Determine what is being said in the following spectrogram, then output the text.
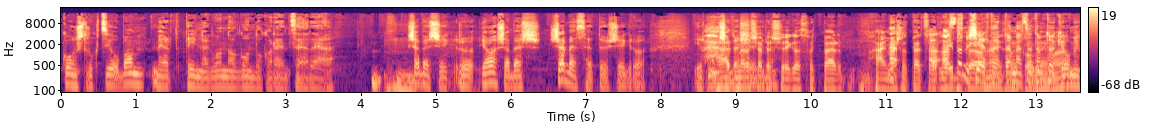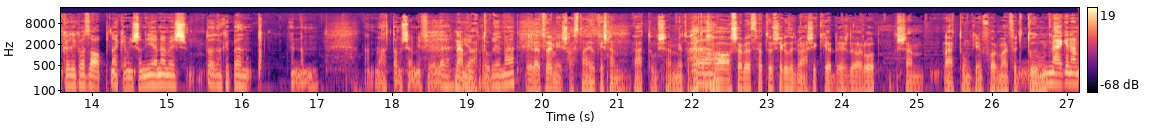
konstrukcióban, mert tényleg vannak gondok a rendszerrel. Sebességről, ja, sebes, sebezhetőségről. Írt, Hát, mert a sebesség az, hogy pár hány másodperc alatt Azt nem is értettem, mert szerintem tök jól működik az app. Nekem is van ilyenem, és tulajdonképpen nem, nem láttam semmiféle Nem ilyen láttuk. problémát. Illetve mi is használjuk, és nem láttunk semmit. Hát Ah. ha a sebezhetőség az egy másik kérdés, de arról sem láttunk információt, hogy tudunk. Meg, nem,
